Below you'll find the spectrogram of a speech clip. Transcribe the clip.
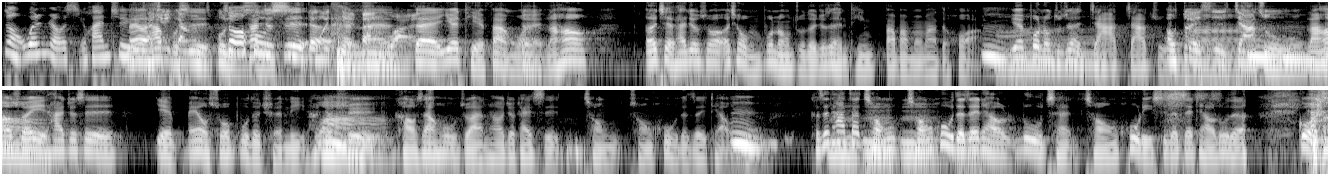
这种温柔，喜欢去没有，他不是做护士的。铁饭碗。对，因为铁饭碗。然后。而且他就说，而且我们布农族的就是很听爸爸妈妈的话，嗯，因为布农族就很家家族哦，对，是家族，然后所以他就是也没有说不的权利，他就去考上护专，然后就开始从从护的这一条路。可是他在从从护的这条路程，从护理师的这条路的 过程，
